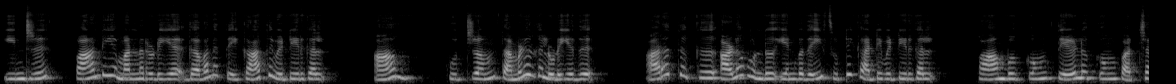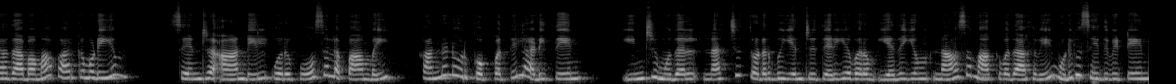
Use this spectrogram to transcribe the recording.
இன்று பாண்டிய மன்னருடைய கவனத்தை காத்து விட்டீர்கள் ஆம் குற்றம் தமிழர்களுடையது. அறத்துக்கு அளவுண்டு என்பதை சுட்டிக்காட்டிவிட்டீர்கள். பாம்புக்கும் தேளுக்கும் பச்சாதாபமா பார்க்க முடியும்? சென்ற ஆண்டில் ஒரு போசல பாம்பை கண்ணனூர் கொப்பத்தில் அடித்தேன். இன்று முதல் நச்சு தொடர்பு என்று தெரிய வரும் எதையும் நாசமாக்குவதாகவே முடிவு செய்துவிட்டேன்.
